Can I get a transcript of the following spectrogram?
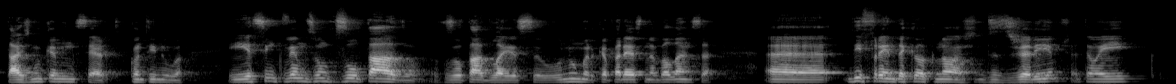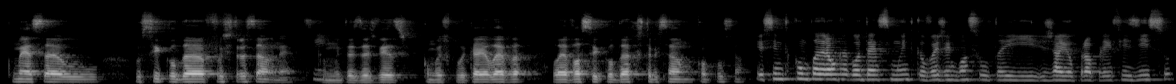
estás no caminho certo, continua. E assim que vemos um resultado, resultado, leia-se o número que aparece na balança, uh, diferente daquilo que nós desejaríamos, então aí começa o, o ciclo da frustração, né? Sim. que muitas das vezes, como eu expliquei, leva, leva ao ciclo da restrição-compulsão. Eu sinto que um padrão que acontece muito, que eu vejo em consulta e já eu própria fiz isso,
